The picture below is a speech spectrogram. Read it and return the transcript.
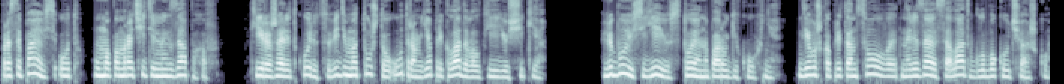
Просыпаюсь от умопомрачительных запахов. Кира жарит курицу, видимо, ту, что утром я прикладывал к ее щеке. Любуюсь ею, стоя на пороге кухни. Девушка пританцовывает, нарезая салат в глубокую чашку.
